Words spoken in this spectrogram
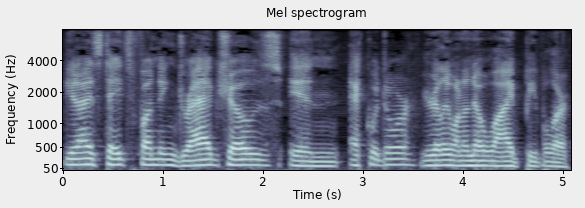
United States funding drag shows in Ecuador. You really want to know why people are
